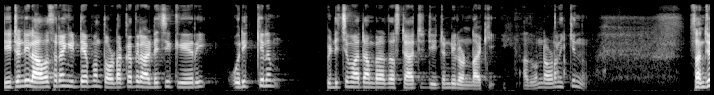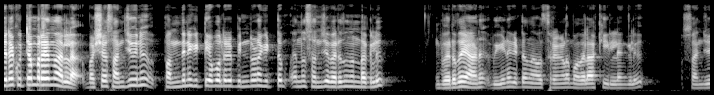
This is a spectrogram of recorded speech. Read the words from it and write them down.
ടി ട്വന്റിയിൽ അവസരം കിട്ടിയപ്പം തുടക്കത്തിൽ അടിച്ച് കയറി ഒരിക്കലും പിടിച്ചു മാറ്റാൻ പറ്റാത്ത സ്റ്റാറ്റ് ടി ട്വന്റിയിൽ ഉണ്ടാക്കി. അതുകൊണ്ട് അവിടെ നിൽക്കുന്നു സഞ്ജുവിനെ കുറ്റം പറയുന്നതല്ല. പക്ഷേ സഞ്ജുവിന് പന്തിന് കിട്ടിയ പോലെ ഒരു പിന്തുണ കിട്ടും എന്ന് സഞ്ജു വരുന്നുണ്ടെങ്കിൽ വെറുതെയാണ് വീണ് കിട്ടുന്ന അവസരങ്ങൾ മുതലാക്കിയില്ലെങ്കിൽ സഞ്ജു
